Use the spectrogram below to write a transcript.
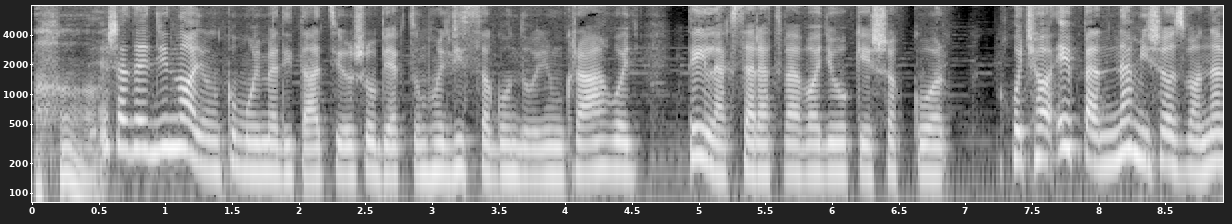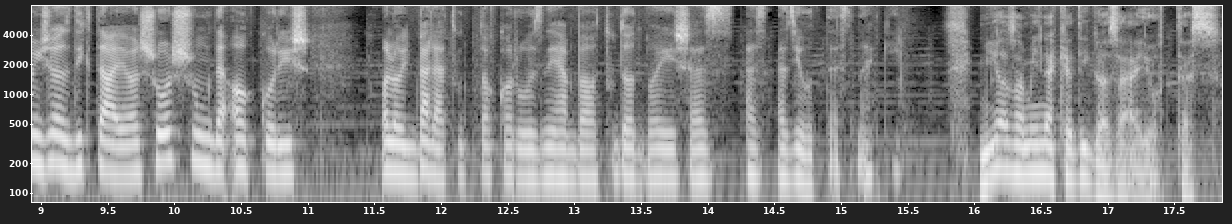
Aha. És ez egy nagyon komoly meditációs objektum, hogy visszagondoljunk rá, hogy tényleg szeretve vagyok, és akkor, hogyha éppen nem is az van, nem is az diktálja a sorsunk, de akkor is valahogy bele tud takarózni ebbe a tudatba, és ez, ez, ez jót tesz neki. Mi az, ami neked igazán jót tesz?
